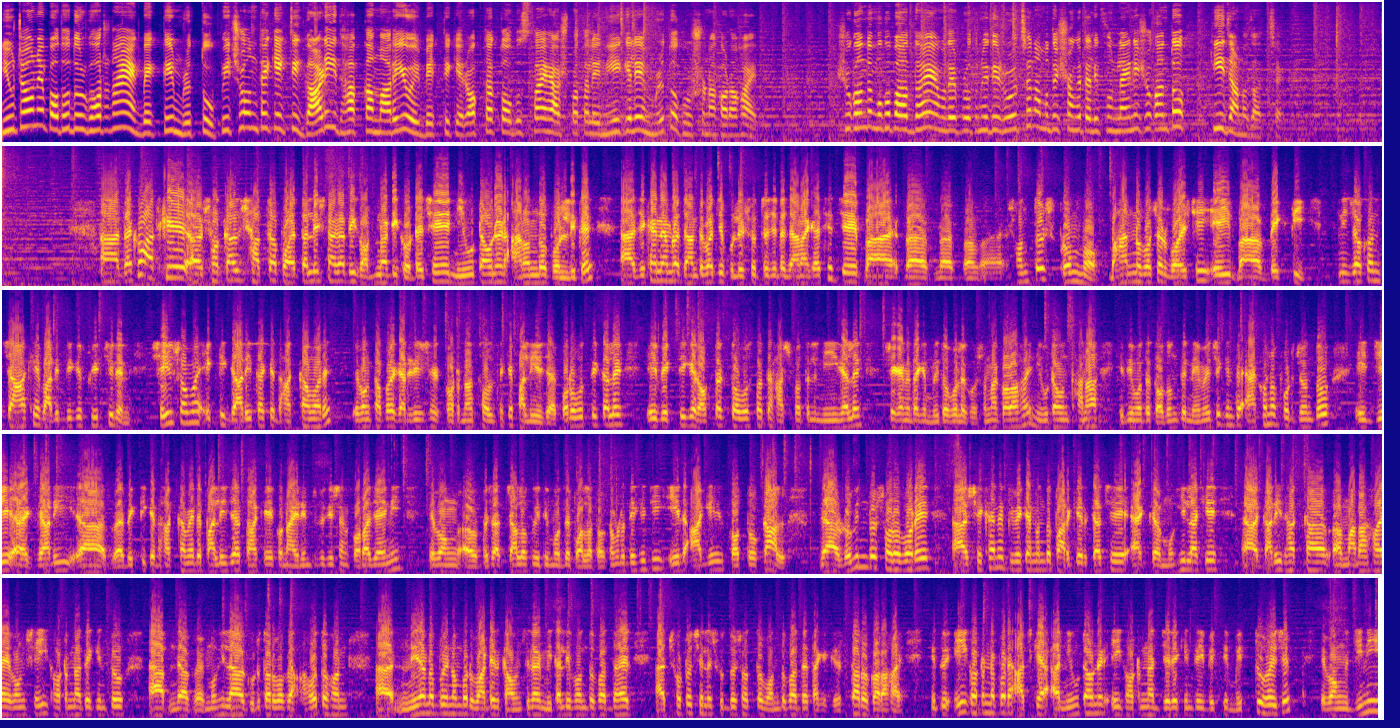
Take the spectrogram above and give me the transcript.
নিউটাউনে পথ দুর্ঘটনায় এক ব্যক্তির মৃত্যু। পিছন থেকে একটি গাড়ি ধাক্কা মারে ওই ব্যক্তিকে রক্তাক্ত অবস্থায় হাসপাতালে নিয়ে গেলে মৃত ঘোষণা করা হয়। সুকান্ত মুখোপাধ্যায়, আমাদের প্রতিনিধি রয়েছেন আমাদের সঙ্গে টেলিফোন লাইনে। সুকান্ত, কি জানা যাচ্ছে? দেখো, আজকে সকাল সাতটা পঁয়তাল্লিশ নাগাদ এই ঘটনাটি ঘটেছে নিউ টাউনের আনন্দ পল্লীতে যেখানে আমরা জানতে পারছি, পুলিশ সূত্রে যেটা জানা গেছে যে সন্তোষ ব্রহ্ম, বাহান্ন বছর বয়সী এই ব্যক্তি, তিনি যখন চা খেয়ে বাড়ির দিকে ফিরছিলেন সেই সময় একটি গাড়ি তাকে ধাক্কা মারে এবং তারপরে গাড়িটি সে ঘটনাস্থল থেকে পালিয়ে যায়। পরবর্তীকালে এই ব্যক্তিকে রক্তাক্ত অবস্থাতে হাসপাতালে নিয়ে গেলে সেখানে তাকে মৃত বলে ঘোষণা করা হয়। নিউ টাউন থানা ইতিমধ্যে তদন্তে নেমেছে, কিন্তু এখনও পর্যন্ত এই যে গাড়ি ব্যক্তিকে ধাক্কা মেরে পালিয়ে যায় তাকে কোনো আইডেন্টিফিকেশন করা যায়নি এবং চালক ইতিমধ্যে পলাতক। আমরা দেখেছি এর আগে গতকাল রবীন্দ্র সরোবরে সেখানে বিবেকানন্দ পার্কের কাছে এক মহিলাকে গাড়ি ধাক্কা মারা হয় এবং সেই ঘটনাতে কিন্তু মহিলা গুরুতরভাবে আহত হন। নিরানব্বই নম্বর ওয়ার্ডের কাউন্সিলর মিতালি বন্দ্যোপাধ্যায়ের ছোট ছেলে শুদ্ধসত্য বন্দ্যোপাধ্যায় তাকে গ্রেফতারও করা হয়। কিন্তু এই ঘটনার পরে আজকে নিউ টাউনের এই ঘটনার জেরে কিন্তু এই ব্যক্তির মৃত্যু হয়েছে এবং যিনি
